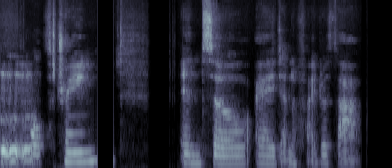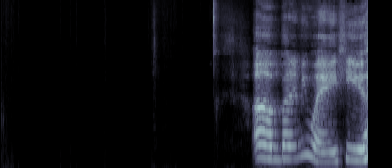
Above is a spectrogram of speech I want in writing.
Mhm. health train. And so I identified with that. Um, but anyway, he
